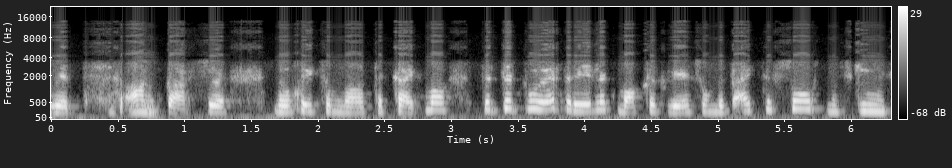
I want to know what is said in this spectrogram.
weet aantas so nog iets om na te kyk. Maar dit dit behoort redelik maklik wees om dit uit te sorg miskien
